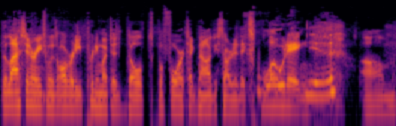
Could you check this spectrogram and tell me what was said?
the last generation was already pretty much adults before technology started exploding. yeah. Um,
